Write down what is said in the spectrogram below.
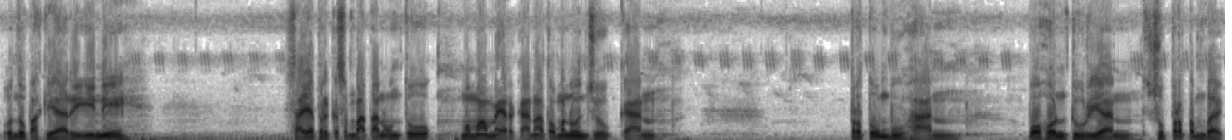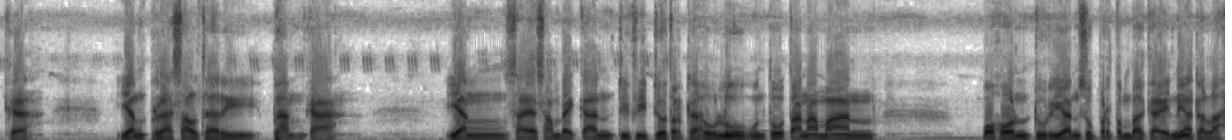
Untuk pagi hari ini, saya berkesempatan untuk memamerkan atau menunjukkan pertumbuhan pohon durian super tembaga yang berasal dari Bangka yang saya sampaikan di video terdahulu untuk tanaman pohon durian super tembaga ini adalah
